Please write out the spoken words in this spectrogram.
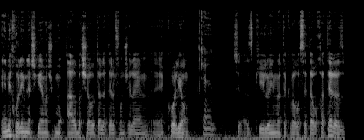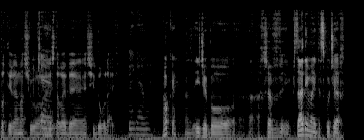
שהם יכולים להשקיע משהו כמו ארבע שעות על הטלפון שלהם אה, כל יום. כן. אז כאילו אם אתה כבר עושה את ארוחת ערב, אז בוא תראה משהו כן. שאתה רואה בשידור לייב. לגמרי. אוקיי, אז איג'בו, עכשיו קצת עם ההתעסקות שלך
